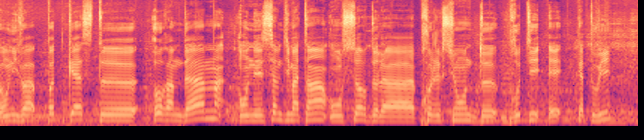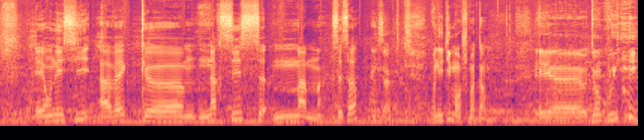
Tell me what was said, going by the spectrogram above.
Bon, on y va. Podcast euh, au Ramdam. On est samedi matin. On sort de la projection de Bruti et Katouvi. Et on est ici avec euh, Narcisse Mam. C'est ça? Exact. On est dimanche matin. Et euh, donc oui,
